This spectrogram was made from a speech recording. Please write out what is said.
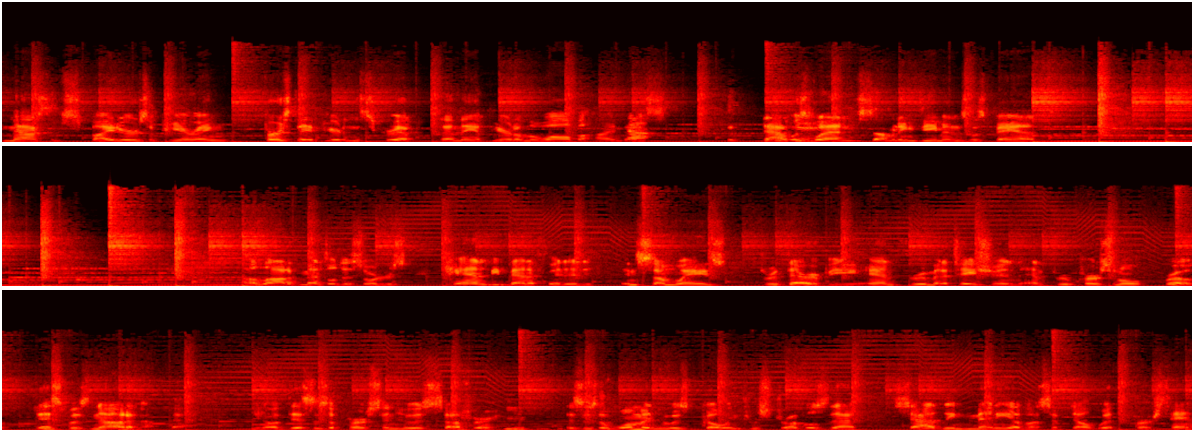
massive spiders appearing. First, they appeared in the script, then they appeared on the wall behind Yeah. us. That was when summoning demons was banned. A lot of mental disorders can be benefited in some ways through therapy and through meditation and through personal growth. This was not about that. You know, this is a person who is suffering. Mhm. This is a woman who is going through struggles that sadly many of us have dealt with firsthand,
